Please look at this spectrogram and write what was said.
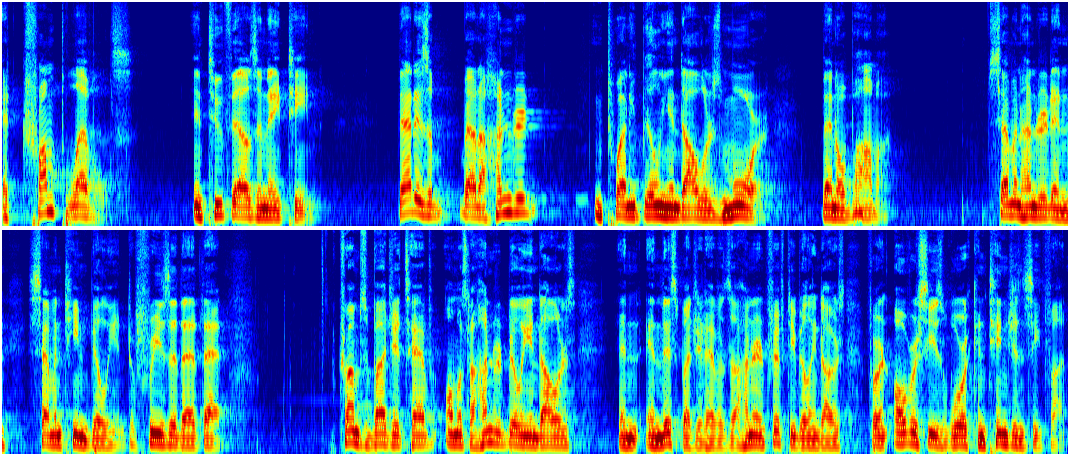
at Trump levels in 2018. That is about $120 billion more than Obama. 717 billion to freeze it at that. Trump's budgets have almost 100 billion dollars and, and this budget has 150 billion dollars for an overseas war contingency fund.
